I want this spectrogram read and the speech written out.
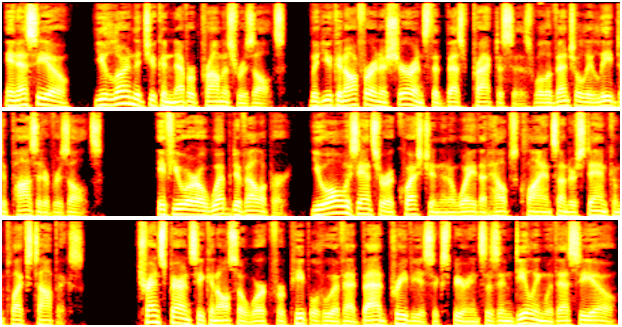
In SEO, you learn that you can never promise results, but you can offer an assurance that best practices will eventually lead to positive results. If you are a web developer, you always answer a question in a way that helps clients understand complex topics. Transparency can also work for people who have had bad previous experiences in dealing with SEO,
